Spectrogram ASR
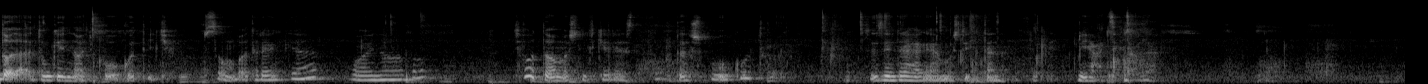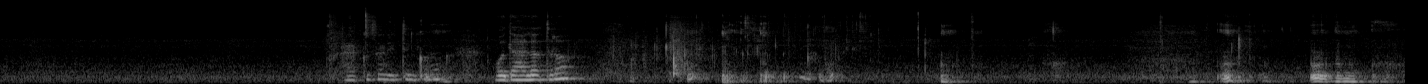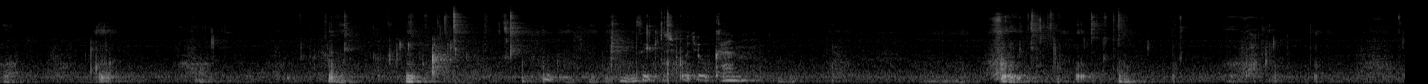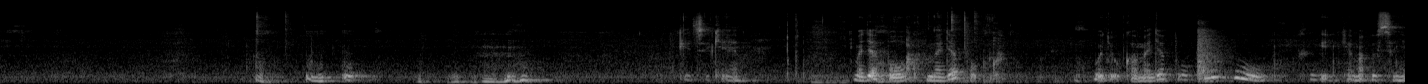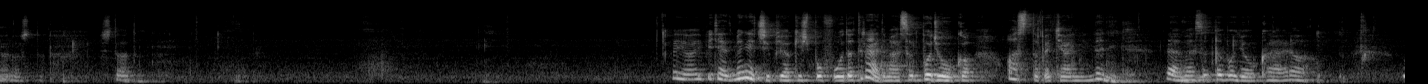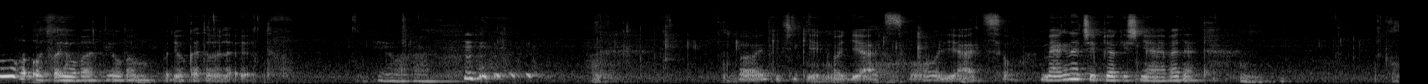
Találtunk egy nagy pókot így szombat reggel, hajnalban. Egy hatalmas nagy keresztes pókot. És az én drágám most itten játszik vele. Ráközelítünk a vadállatra. Ez egy kis bogyókám. Kicsikém. Megy a pók, megy a pók. Bogyóka, megy a pók. Hú, szegényke, már összenyarostad. Jaj, vigyázz, meg ne csipja a kis pofódat, rád mászott bogyóka. Azt a betyár mindenit. Rámászott a bogyókára. Hú, ott van, jó van, jó van, bogyókától lejött. Jó van. Aj, kicsikém, hogy játszol, hogy játszol. Meg ne csipja a kis nyelvedet.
